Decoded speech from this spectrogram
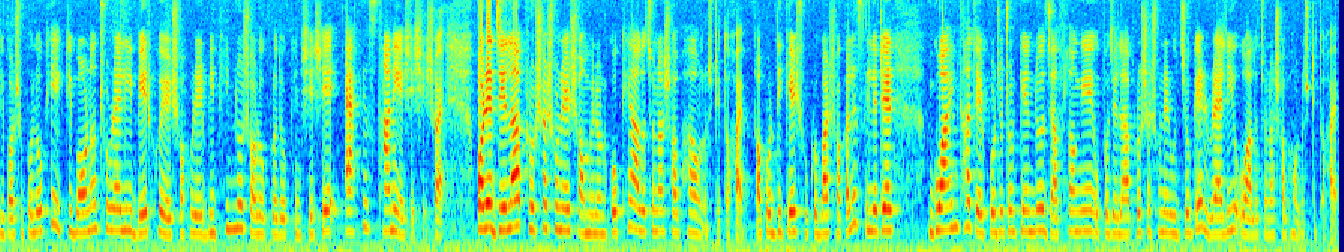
দিবস উপলক্ষে একটি বর্ণাঢ্য র্যালি বের হয়ে শহরের বিভিন্ন সড়ক প্রদক্ষিণ শেষে একই স্থানে এসে শেষ হয়। পরে জেলা প্রশাসনের সম্মেলন কক্ষে আলোচনা সভা অনুষ্ঠিত হয়। অপরদিকে শুক্রবার সকালে সিলেটের গোয়াইনঘাটের পর্যটন কেন্দ্র জাফলংয়ে উপজেলা প্রশাসনের উদ্যোগে র্যালি ও আলোচনা সভা অনুষ্ঠিত হয়।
